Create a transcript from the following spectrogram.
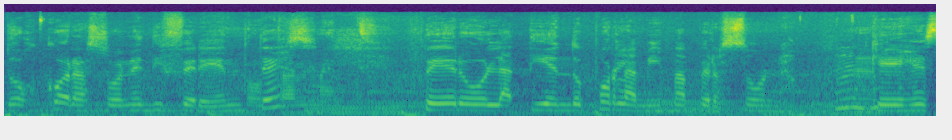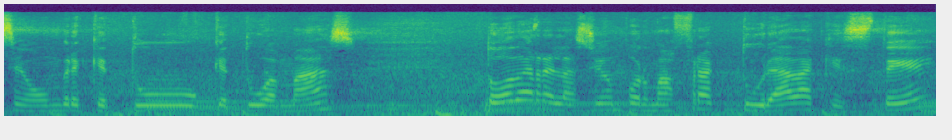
dos corazones diferentes, pero latiendo por la misma persona, que es ese hombre que tú, que tú amas toda relación, por más fracturada que esté,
